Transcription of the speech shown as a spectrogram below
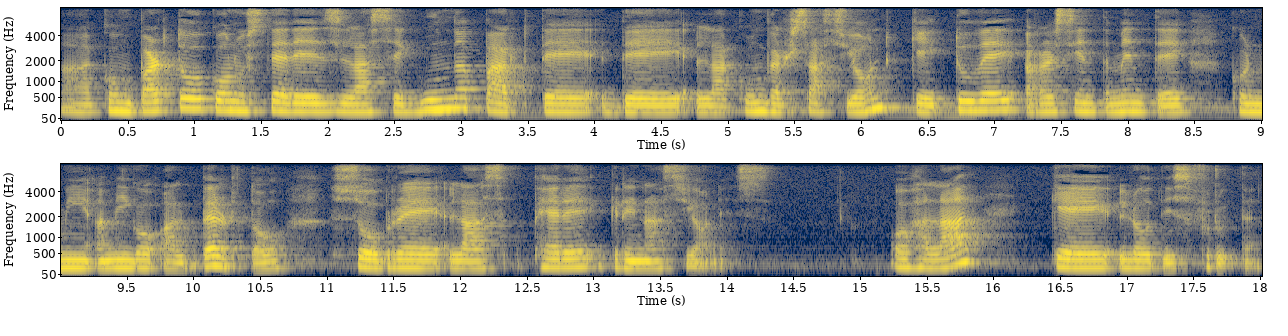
ah, comparto con ustedes la segunda parte de la conversación que tuve recientemente con mi amigo Alberto sobre las peregrinaciones. Ojalá que lo disfruten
